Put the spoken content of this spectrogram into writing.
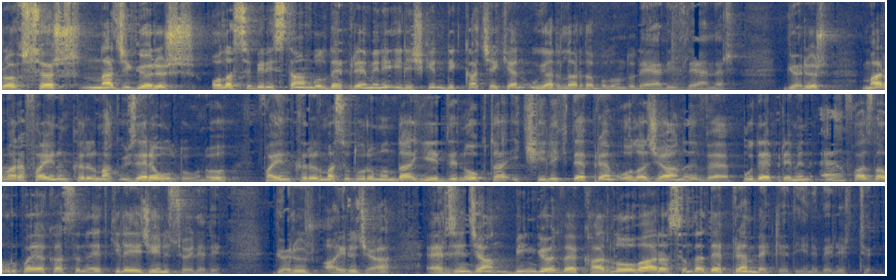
Profesör Naci Görür, olası bir İstanbul depremine ilişkin dikkat çeken uyarılarda bulundu değerli izleyenler. Görür, Marmara fayının kırılmak üzere olduğunu, fayın kırılması durumunda 7.2'lik deprem olacağını ve bu depremin en fazla Avrupa yakasını etkileyeceğini söyledi. Görür ayrıca Erzincan, Bingöl ve Karlova arasında deprem beklediğini belirtti.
